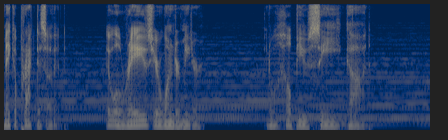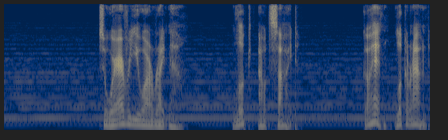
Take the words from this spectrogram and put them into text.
Make a practice of it. It will raise your wonder meter. It will help you see God. So, wherever you are right now, look outside. Go ahead, look around.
